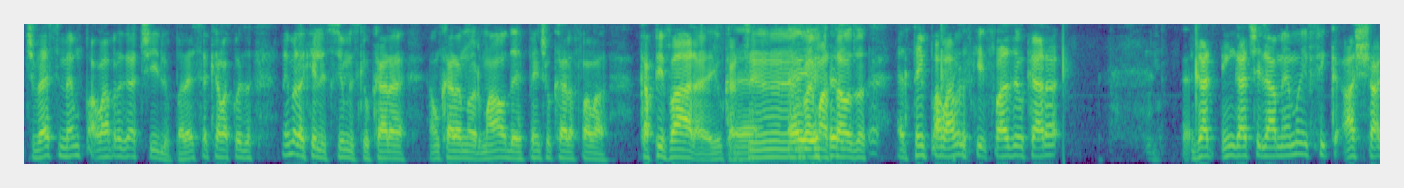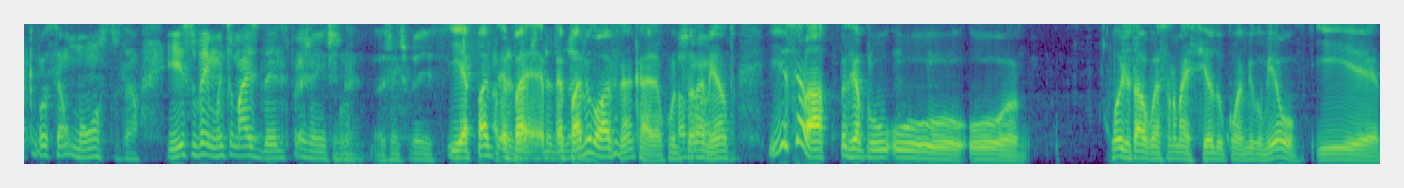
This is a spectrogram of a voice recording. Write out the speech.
tivesse mesmo palavra gatilho. Parece aquela coisa. Lembra daqueles filmes que o cara é um cara normal, de repente o cara fala capivara e o cara tchan, É. vai matar os outros. É, tem palavras que fazem o cara ga- engatilhar mesmo e fica, achar que você é um monstro. e Tal. E isso vem muito mais deles pra gente, né? A gente vê isso. E é, é, é, é Pavlov, né, cara? É um condicionamento. E sei lá, por exemplo, o. o- Hoje eu estava conversando mais cedo com um amigo meu e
